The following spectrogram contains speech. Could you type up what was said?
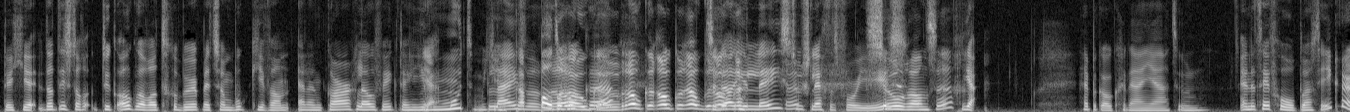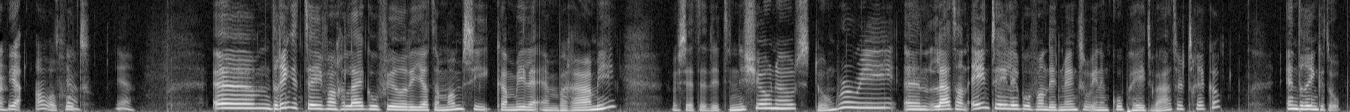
Dat, je, dat is toch natuurlijk ook wel wat gebeurt met zo'n boekje van Ellen Carr, geloof ik. Dat je Ja, moet, Moet je blijven kapot roken. roken. Roken, roken, roken, Terwijl roken. je leest hoe slecht het voor je is. Zo ranzig. Ja. Heb ik ook gedaan, ja, toen. En het heeft geholpen. Zeker. Ja, oh wat goed. Ehm, drink een thee van gelijke hoeveelheden Yatamamsi, kamille en Brahmi. We zetten dit in de show notes, don't worry. En laat dan één theelepel van dit mengsel in een kop heet water trekken. En drink het op.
